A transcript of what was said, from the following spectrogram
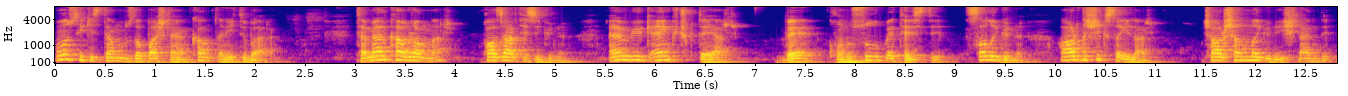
18 Temmuz'da başlayan kamptan itibaren temel kavramlar pazartesi günü en büyük en küçük değer ve konusu ve testi salı günü ardışık sayılar çarşamba günü işlendi.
